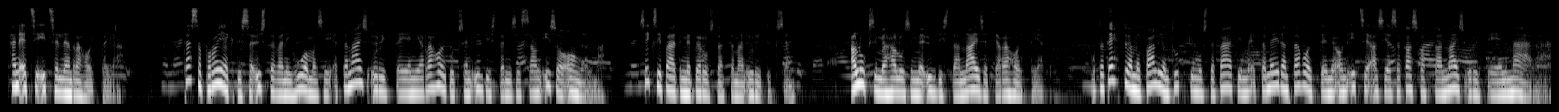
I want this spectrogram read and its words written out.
Hän etsi itselleen rahoittajaa. Tässä projektissa ystäväni huomasi, että naisyrittäjien ja rahoituksen yhdistämisessä on iso ongelma. Siksi päätimme perustaa tämän yrityksen. Aluksi me halusimme yhdistää naiset ja rahoittajat. Mutta tehtyämme paljon tutkimusta päätimme, että meidän tavoitteemme on itse asiassa kasvattaa naisyrittäjien määrää.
